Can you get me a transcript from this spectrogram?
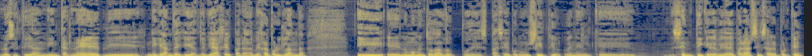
no existían ni internet ni, ni grandes guías de viajes para viajar por Irlanda. Y en un momento dado, pues pasé por un sitio en el que sentí que debía de parar sin saber por qué.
